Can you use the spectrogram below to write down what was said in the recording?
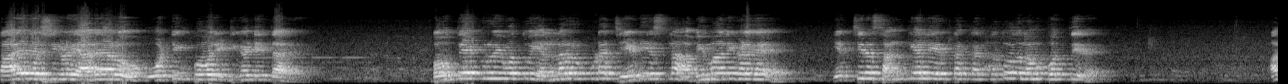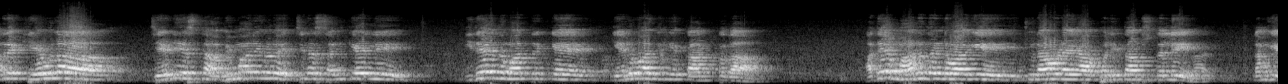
ಕಾರ್ಯದರ್ಶಿಗಳು ಯಾರ್ಯಾರು ವೋಟಿಂಗ್ ಪವರ್ ಇಟ್ಕೊಂಡಿದ್ದಾರೆ? ಬಹುತೇಕರು ಇವತ್ತು ಎಲ್ಲರೂ ಕೂಡ ಜೆ ಡಿ ಎಸ್ನ ಅಭಿಮಾನಿಗಳಿಗೆ ಹೆಚ್ಚಿನ ಸಂಖ್ಯೆಯಲ್ಲಿ ಇರ್ತಕ್ಕಂಥದ್ದು ಅದು ನಮಗೆ ಗೊತ್ತಿದೆ. ಆದ್ರೆ ಕೇವಲ ಜೆ ಡಿ ಎಸ್ನ ಅಭಿಮಾನಿಗಳು ಹೆಚ್ಚಿನ ಸಂಖ್ಯೆಯಲ್ಲಿ ಇದೆ ಎಂದು ಮಾತ್ರಕ್ಕೆ ಗೆಲುವಾಗಲಿಕ್ಕೆ ಆಗ್ತದ? ಅದೇ ಮಾನದಂಡವಾಗಿ ಚುನಾವಣೆಯ ಫಲಿತಾಂಶದಲ್ಲಿ ನಮಗೆ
